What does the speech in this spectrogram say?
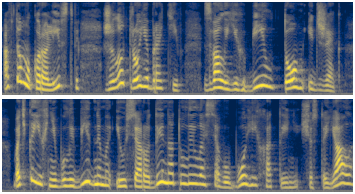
А в тому королівстві жило троє братів. Звали їх Біл, Том і Джек. Батьки їхні були бідними, і уся родина тулилася в убогій хатині, що стояла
